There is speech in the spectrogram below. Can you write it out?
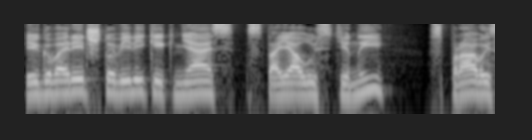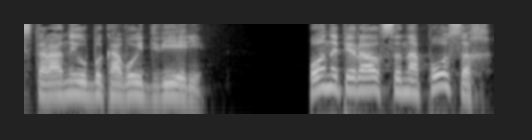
и говорит, что великий князь стоял у стены с правой стороны у боковой двери. Он опирался на посох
